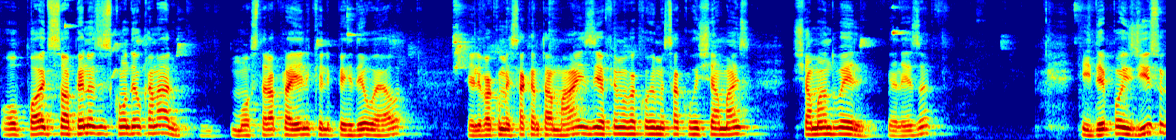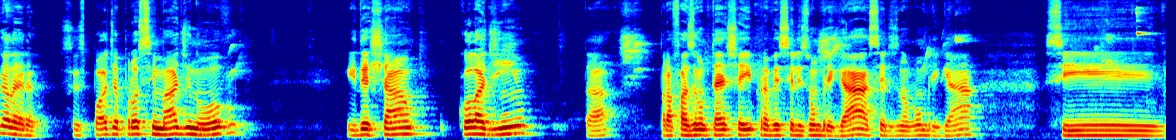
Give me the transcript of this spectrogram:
ou pode só apenas esconder o canário, mostrar para ele que ele perdeu ela. Ele vai começar a cantar mais e a fêmea vai começar a corrigir mais, chamando ele, beleza? E depois disso, galera, vocês podem aproximar de novo e deixar coladinho, tá? Para fazer um teste aí para ver se eles vão brigar, se eles não vão brigar, se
